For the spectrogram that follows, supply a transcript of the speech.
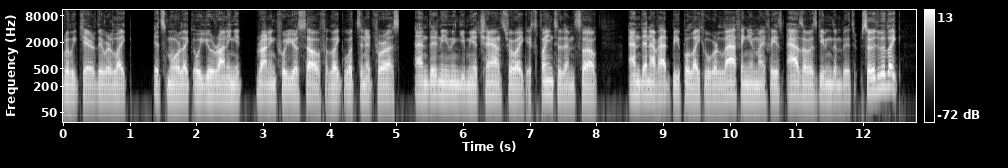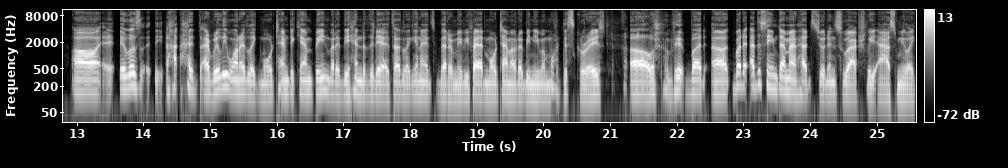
really care. They were like, it's more like, oh, you're running it, running for yourself. Like, what's in it for us? And they didn't even give me a chance to like explain to them. So, and then I've had people like who were laughing in my face as I was giving them. So it was like, uh, it, it was. I, I really wanted like more time to campaign, but at the end of the day, I thought like, you know, it's better. Maybe if I had more time, I would have been even more discouraged. Uh, but uh, but at the same time, I've had students who actually asked me like,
